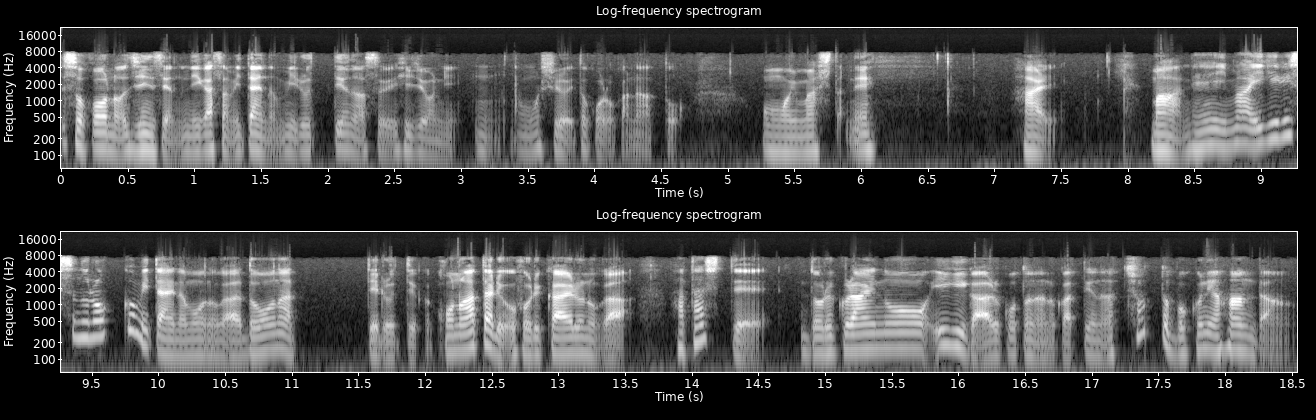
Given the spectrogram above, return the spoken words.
そこの人生の苦さみたいなのを見るっていうのはそういう非常に、うん、面白いところかなと思いましたね。はい。まあね、今イギリスのロックみたいなものがどうなってってるっていうか、この辺りを振り返るのが、果たしてどれくらいの意義があることなのかっていうのは、ちょっと僕には判断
